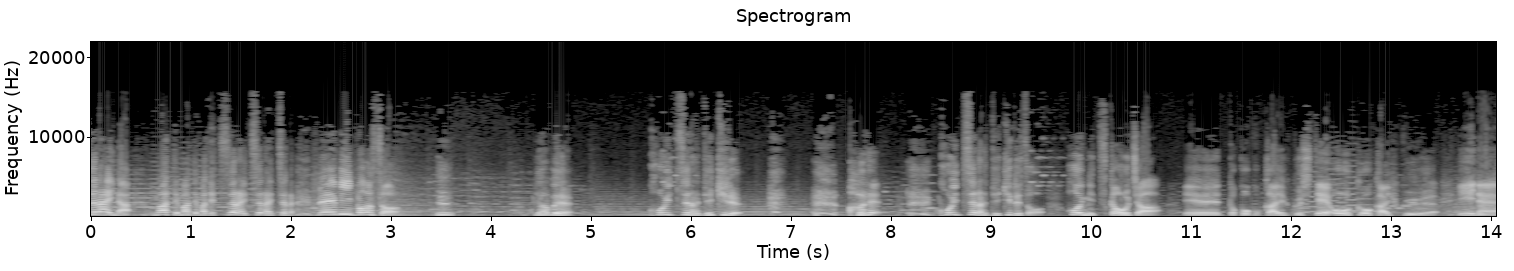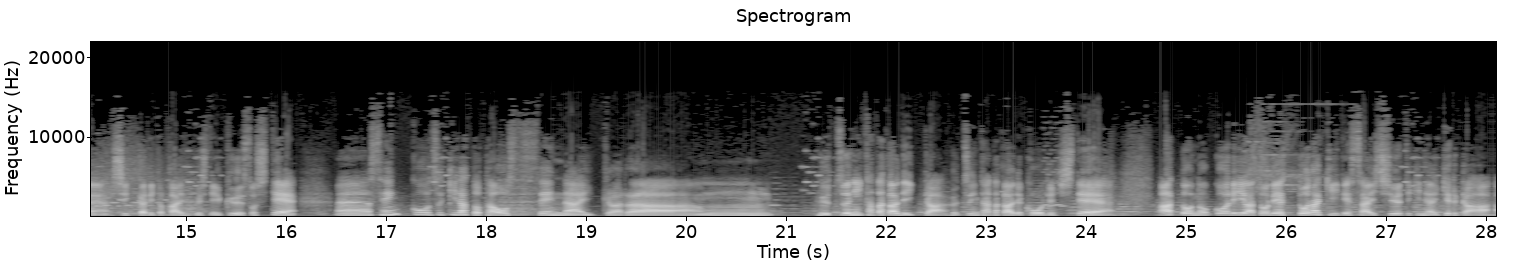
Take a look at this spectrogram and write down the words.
辛いな。待て待て待て、辛い辛い辛い。ベビーパンさん。え、やべえ。こいつらできる。あれこいつらできるぞ。ホイミ使おう、じゃあ。えーっと、ここ回復して、多くを回復。いいね。しっかりと回復していく。そして、え、先行好きだと倒せないから、うーん、普通に戦うでいっか。普通に戦うで攻撃して、あと残りはとりあえずドラキーで最終的にはいけるか？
